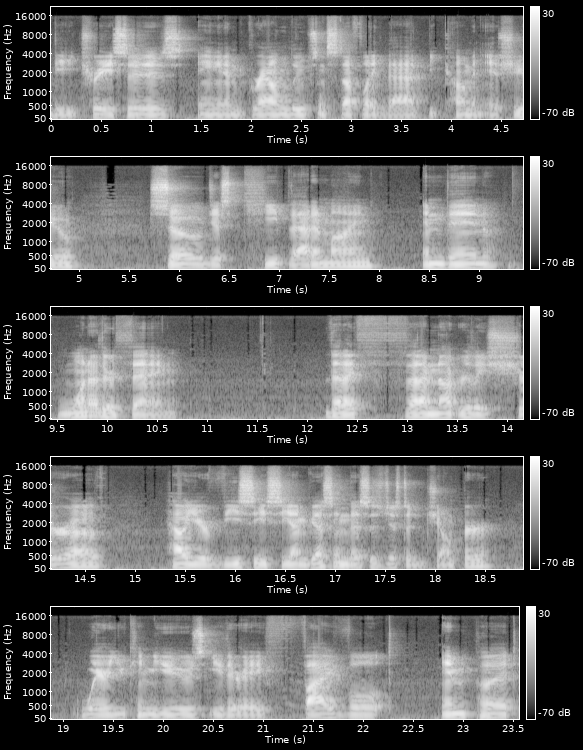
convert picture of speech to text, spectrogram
the traces and ground loops and stuff like that become an issue. So just keep that in mind. And then one other thing that I that I'm not really sure of how your VCC, I'm guessing this is just a jumper where you can use either a 5 volt input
